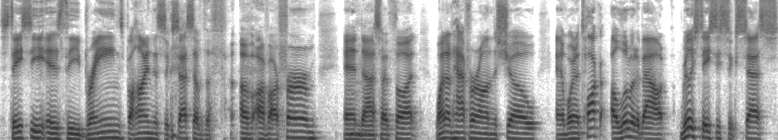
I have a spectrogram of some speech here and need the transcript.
Stacey is the brains behind the success of the of, of our firm, and uh, so I thought, why not have her on the show? And we're going to talk a little bit about really Stacey's success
